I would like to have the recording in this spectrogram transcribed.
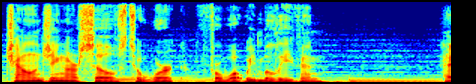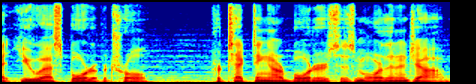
challenging ourselves to work for what we believe in. At U.S. Border Patrol, protecting our borders is more than a job,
